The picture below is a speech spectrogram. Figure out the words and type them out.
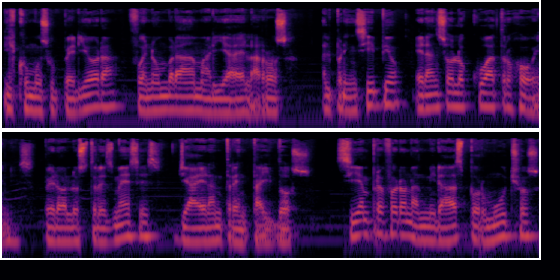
y como superiora fue nombrada María de la Rosa. Al principio eran solo cuatro jóvenes, pero a los tres meses ya eran 32 siempre fueron admiradas por muchos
